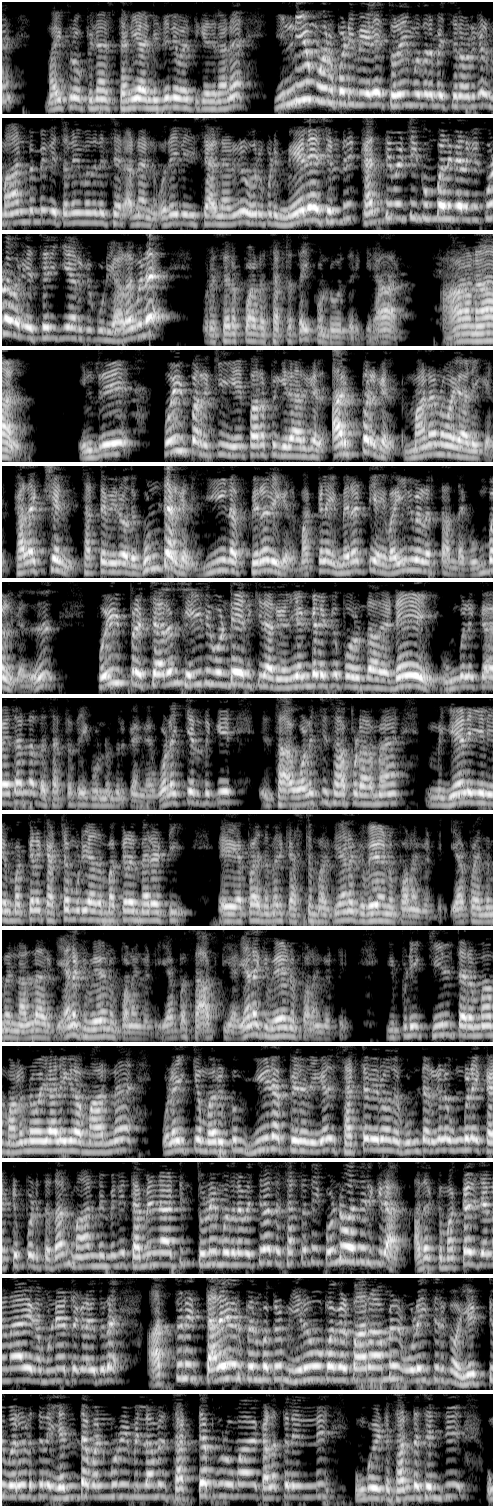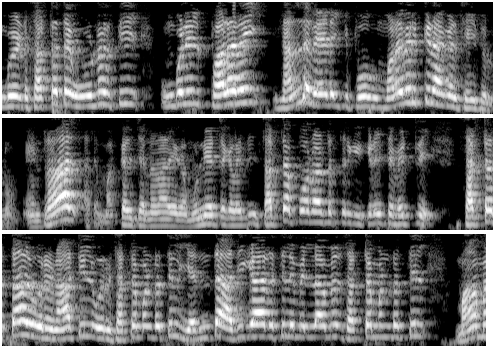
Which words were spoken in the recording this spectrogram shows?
மைக்ரோ பினான்ஸ் தனியார் நிதி நிறுவனத்துக்கு எதிரான இன்னியும் ஒரு படி மேலே துணை முதலமைச்சர் அவர்கள் மாண்புமிகு துணை முதலமைச்சர் அண்ணன் உதயநிதி ஸ்டாலின் அவர்கள் ஒரு படி மேலே சென்று கந்துவட்டி கும்பல்களுக்கு கூட ஒரு எச்சரிக்கையா இருக்கக்கூடிய அளவுல ஒரு சிறப்பான சட்டத்தை கொண்டு வந்திருக்கிறார். ஆனால் இன்று பொய் பறக்கி பரப்புகிறார்கள். அற்பர்கள் மனநோயாளிகள் கலெக்ஷன் சட்டவிரோத குண்டர்கள் ஈன பிறவிகள் மக்களை மிரட்டிய வயிறு வளர்த்த அந்த கும்பல்கள் பொய் பிரச்சாரம் செய்து கொண்டே இருக்கிறார்கள். எங்களுக்கு பொருந்தாத டேய் உங்களுக்காக தான் அந்த சட்டத்தை கொண்டு வந்திருக்காங்க. உழைக்கிறதுக்கு சா உழைச்சி சாப்பிடாம ஏழை எளிய மக்களை கட்ட முடியாத மக்களை மிரட்டி ஏப்பா இந்த மாதிரி கஷ்டமா இருக்குது எனக்கு வேணும் பணம் கட்டு. ஏப்பா இந்த மாதிரி நல்லா இருக்குது எனக்கு வேணும் பணம் கட்டு. ஏப்பா சாப்பிட்டியா? எனக்கு வேணும் பணம் கட்டு. இப்படி கீழ்த்தரமா மனநோயாளிகளை மாறின உழைக்க மறுக்கும் ஈழப்பிறவிகள் சட்டவிரோத குண்டர்கள் உங்களை கட்டுப்படுத்த தான் மாண்புமிகு தமிழ்நாட்டின் துணை முதலமைச்சர் அந்த சட்டத்தை கொண்டு வந்திருக்கிறார். அதற்கு மக்கள் ஜனநாயக முன்னேற்ற கழகத்தில் அத்துணை தலைவர் பெருமக்களும் இரவு பகல் பாராமல் உழைத்திருக்கோம். எட்டு வருடத்துல எந்த வன்முறையும் இல்லாமல் சட்டபூர்வமாக களத்தில் நின்று உங்கள்கிட்ட சண்டை செஞ்சு உங்கள்கிட்ட சட்டத்தை உணர்த்தி உங்களில் பலரை நல்ல வேலைக்கு போகும் அளவிற்கு நாங்கள் செய்துள்ளோம். என்றால் அது மக்கள் ஜனநாயக முன்னேற்ற கழகத்தின் சட்ட போராட்டத்திற்கு கிடைத்த வெற்றி. சட்டத்தால் ஒரு நாட்டில் ஒரு சட்டமன்றத்தில் எந்த அதிகாரத்திலும் இல்லாமல் சட்டமன்றத்தில் மாம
